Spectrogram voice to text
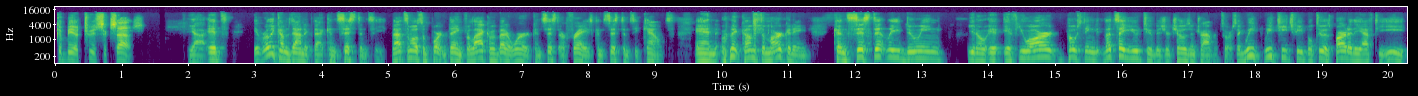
could be a true success? yeah. It's it really comes down to that consistency. That's the most important thing. For lack of a better word, consist or phrase, consistency counts. And when it comes to marketing, consistently doing you know if, if you are posting let's say youtube is your chosen traffic source like we we teach people too as part of the fte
